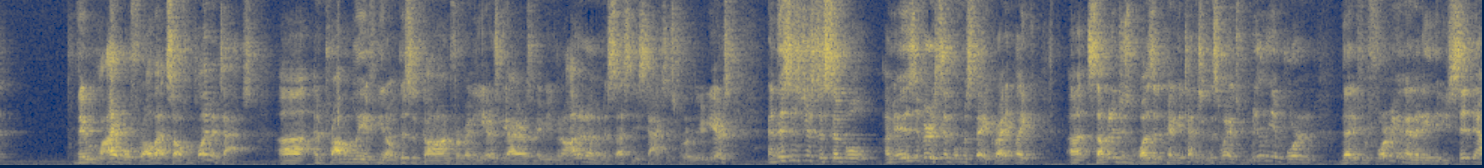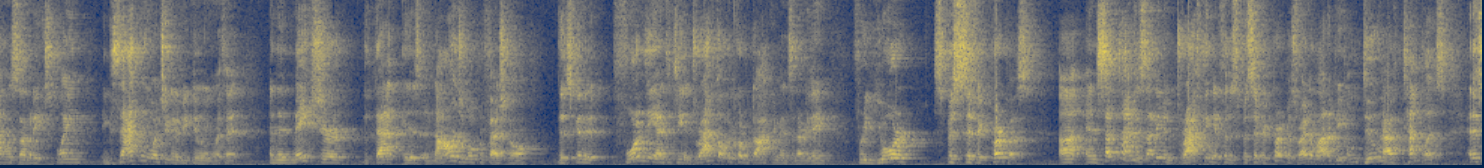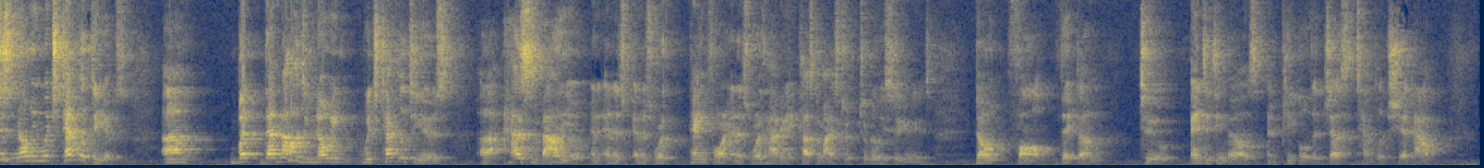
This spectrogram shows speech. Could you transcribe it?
they were liable for all that self-employment tax. Uh, and probably if you know this has gone on for many years, the IRS maybe even audit them and assess these taxes for earlier years. And this is just a simple, I mean, it is a very simple mistake, right? Like uh, somebody just wasn't paying attention. This way, it's really important that if you're forming an entity that you sit down with somebody, explain exactly what you're going to be doing with it, and then make sure that that is a knowledgeable professional that's going to form the entity and draft all the corporate documents and everything for your specific purpose. Uh, and sometimes it's not even drafting it for the specific purpose, right? A lot of people do have templates, and it's just knowing which template to use. Um, but that knowledge of knowing which template to use uh, has some value and, and, it's, and it's worth paying for and it's worth having it customized to, to really suit your needs. Don't fall victim to entity mills and people that just template shit out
